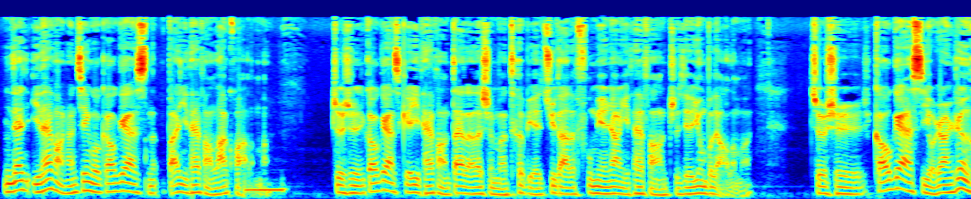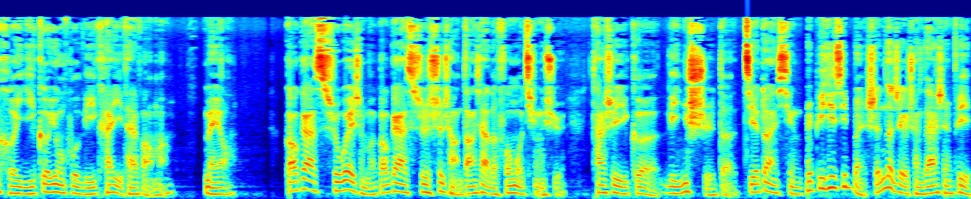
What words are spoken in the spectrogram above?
你在以太坊上见过高 gas 呢？把以太坊拉垮了吗？就是高 gas 给以太坊带来了什么特别巨大的负面，让以太坊直接用不了了吗？就是高 gas 有让任何一个用户离开以太坊吗？没有。高 gas 是为什么？高 gas 是市场当下的 FOMO 情绪，它是一个临时的阶段性。而 BTC 本身的这个 transaction fee。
